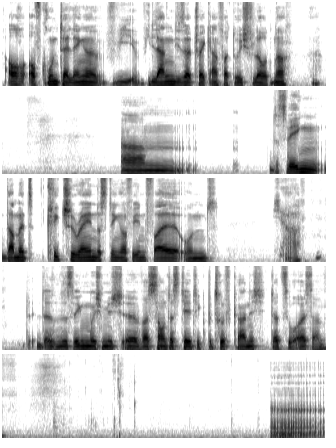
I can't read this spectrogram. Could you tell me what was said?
Auch aufgrund der Länge, wie, wie lang dieser Track einfach durchflowt, ne? Ähm, deswegen, damit kriegt Shireen das Ding auf jeden Fall und ja, deswegen muss ich mich, äh, was Soundästhetik betrifft, gar nicht dazu äußern. Äh,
